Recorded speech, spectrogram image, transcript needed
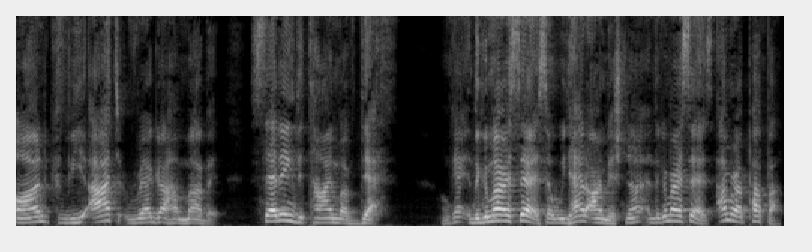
on Kviat Rega Hamavet, setting the time of death. Okay, the Gemara says, so we had our Mishnah, and the Gemara says, Amra Papa,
